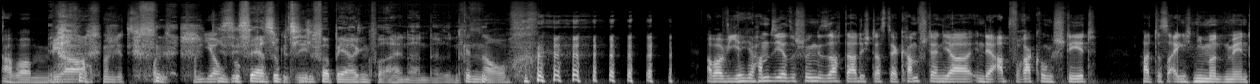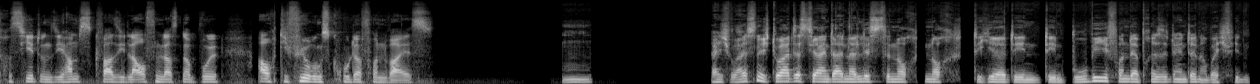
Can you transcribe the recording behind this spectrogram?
Aber mehr hat man jetzt von, von ihr auch Die sie wirklich sehr nicht subtil gesehen. verbergen vor allen anderen. Genau. Aber wie haben Sie ja so schön gesagt, dadurch, dass der Kampfstern ja in der Abwrackung steht, hat das eigentlich niemanden mehr interessiert und Sie haben es quasi laufen lassen, obwohl auch die Führungskrew davon weiß. Hm. Ja, ich weiß nicht, du hattest ja in deiner Liste noch, noch hier den, den Bubi von der Präsidentin, aber ich finde,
